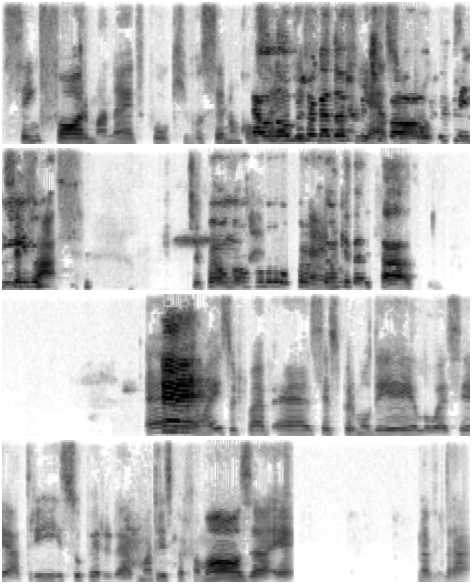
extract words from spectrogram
sem forma, né? Tipo, que você não consegue. É o novo jogador de futebol, é pro... que você faz. Tipo, é o novo profissão é, que deve estar. É, é, então, é isso, tipo, é, é ser supermodelo, é ser atriz, super, é uma atriz super famosa, é na verdade.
